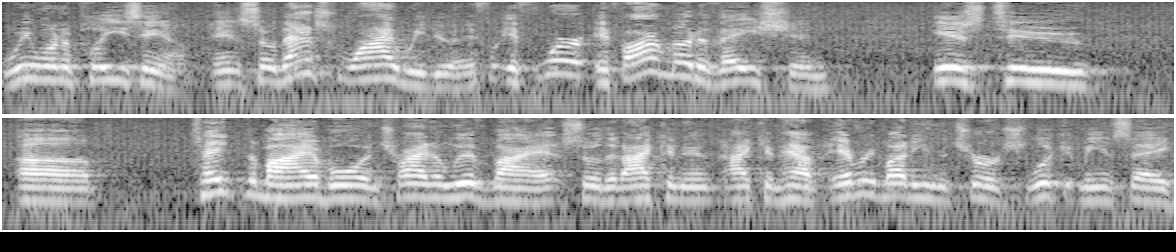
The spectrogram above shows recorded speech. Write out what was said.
we want to please Him. And so that's why we do it. If, if, we're, if our motivation is to uh, take the Bible and try to live by it so that I can, I can have everybody in the church look at me and say,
